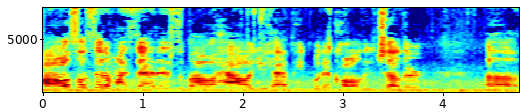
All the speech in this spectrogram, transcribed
I also said on my status about how you have people that call each other uh,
